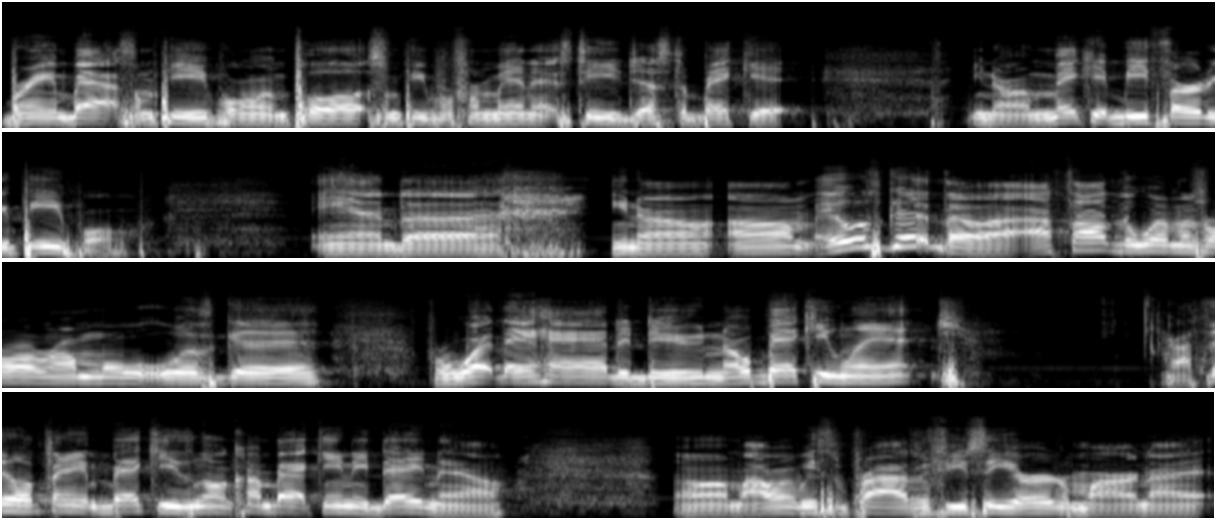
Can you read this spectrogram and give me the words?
bring back some people and pull up some people from NXT just to make it, you know, make it be thirty people. And uh, you know, um, it was good though. I, I thought the women's Royal Rumble was good for what they had to do. No Becky Lynch. I still think Becky's gonna come back any day now. Um, I wouldn't be surprised if you see her tomorrow night.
